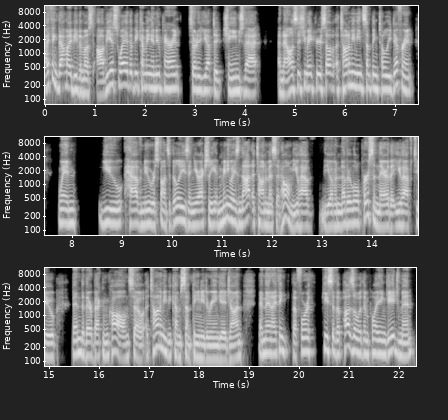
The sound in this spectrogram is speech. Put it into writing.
I think that might be the most obvious way that becoming a new parent, sort of, you have to change that analysis you make for yourself. Autonomy means something totally different when you have new responsibilities and you're actually in many ways not autonomous at home. You have you have another little person there that you have to bend to their beck and call. And so autonomy becomes something you need to re-engage on. And then i think the fourth piece of the puzzle with employee engagement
